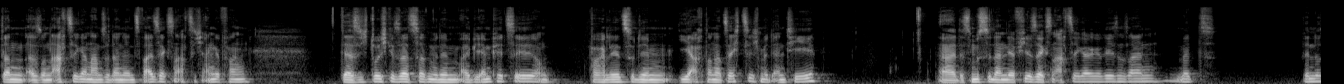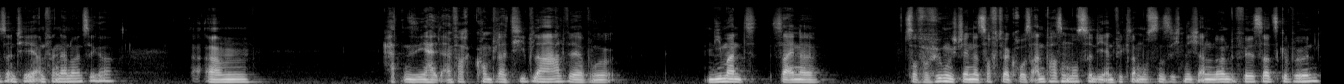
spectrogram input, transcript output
dann, also in den 80ern haben sie dann den 286 angefangen, der sich durchgesetzt hat mit dem IBM-PC und parallel zu dem i860 mit NT. Äh, das müsste dann der 486er gewesen sein mit Windows NT Anfang der 90er, ähm, hatten sie halt einfach kompatible Hardware, wo niemand seine zur Verfügung stehende Software groß anpassen musste. Die Entwickler mussten sich nicht an einen neuen Befehlssatz gewöhnen.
